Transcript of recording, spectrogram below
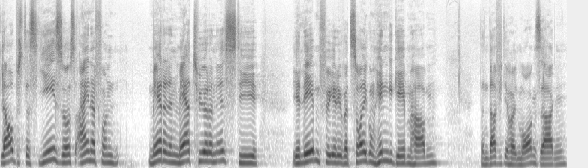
glaubst, dass Jesus einer von mehreren Märtyrern ist, die ihr Leben für ihre Überzeugung hingegeben haben, dann darf ich dir heute Morgen sagen,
